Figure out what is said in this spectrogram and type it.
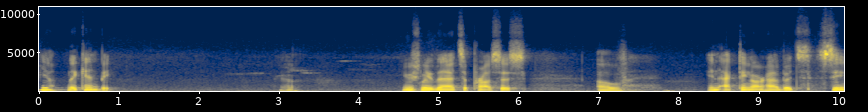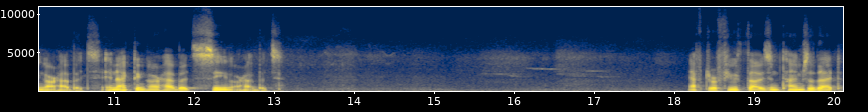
Yeah, they can be. Yeah. Usually that's a process of enacting our habits, seeing our habits, enacting our habits, seeing our habits. After a few thousand times of that,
